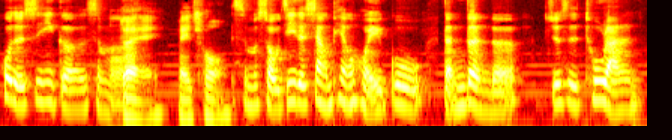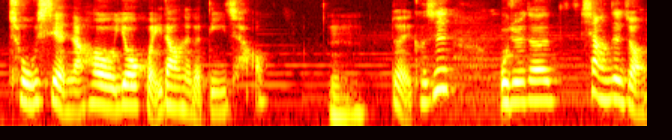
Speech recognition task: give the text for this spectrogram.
或者是一个什么？对，没错，什么手机的相片回顾等等的，就是突然出现，然后又回到那个低潮。嗯，对。可是我觉得，像这种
